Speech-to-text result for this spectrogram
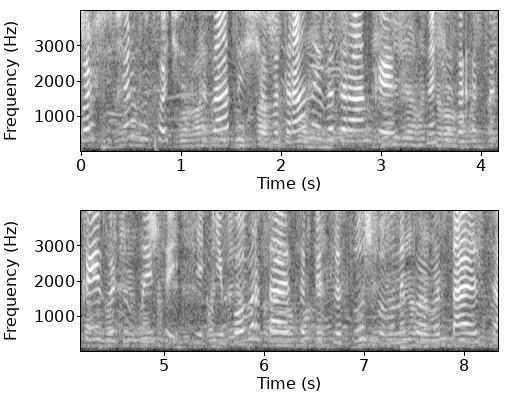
Першу чергу хочу сказати, що ветерани і ветеранки, наші захисники і захисниці, які повертаються після служби, вони повертаються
